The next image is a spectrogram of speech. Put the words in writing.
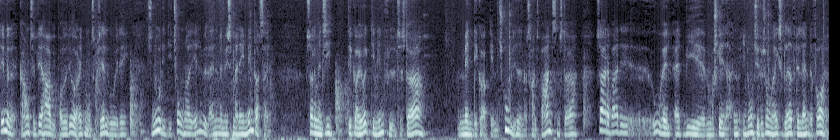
Det med Council, det har vi prøvet, det var ikke nogen specielt god idé. Så nu er det de 211 lande, men hvis man er i mindretal, så kan man sige, det gør jo ikke din indflydelse større, men det gør gennemskueligheden og transparensen større. Så er der bare det øh, uheld, at vi øh, måske i nogle situationer er ikke så glade for det land, der får det.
